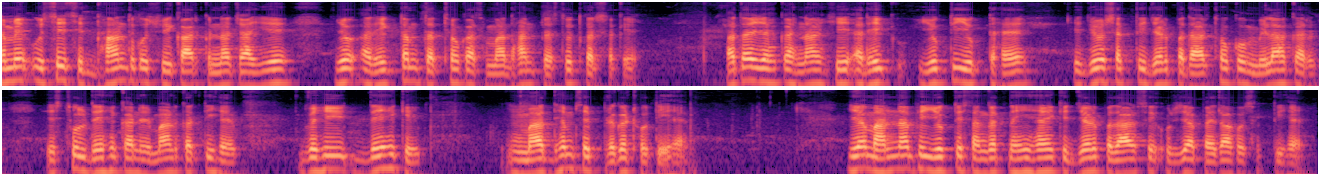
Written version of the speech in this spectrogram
हमें उसी सिद्धांत को स्वीकार करना चाहिए जो अधिकतम तथ्यों का समाधान प्रस्तुत कर सके। अतः यह कहना ही अधिक युक्ति युक्त है कि जो शक्ति जड़ पदार्थों को मिलाकर स्थूल देह का निर्माण करती है, वही देह के माध्यम से प्रकट होती है। यह मानना भी युक्ति संगत नहीं है कि जड़ पदार्थ से ऊर्जा पैदा हो सकती है।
